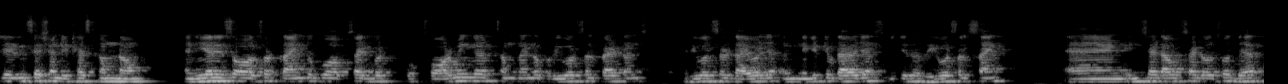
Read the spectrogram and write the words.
trading session it has come down. And here is also trying to go upside but forming some kind of reversal patterns reversal divergence negative divergence which is a reversal sign. And inside outside also there.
